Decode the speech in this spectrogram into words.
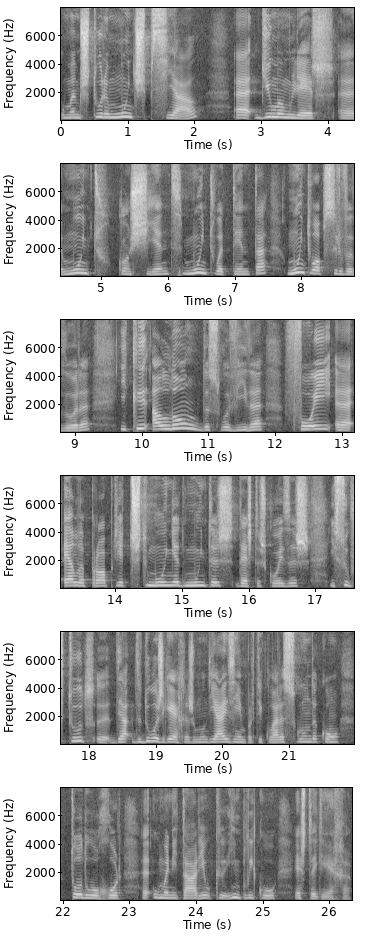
uma mistura muito especial eh, de uma mulher uh, muito consciente, muito atenta, muito observadora e que ao longo da sua vida foi uh, ela própria testemunha de muitas destas coisas e, sobretudo, uh, de, de, duas guerras mundiais e, em particular, a segunda, com todo o horror uh, humanitário que implicou esta guerra.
